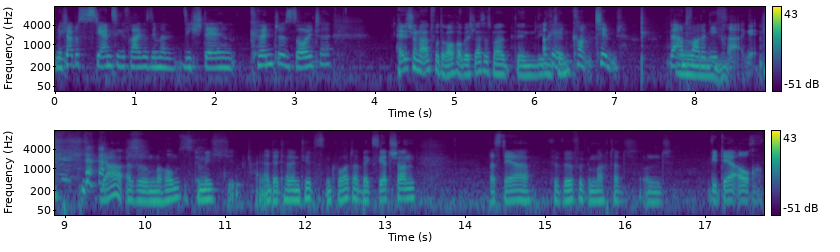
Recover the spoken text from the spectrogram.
Und ich glaube, das ist die einzige Frage, die man sich stellen könnte, sollte. Hätte ich schon eine Antwort drauf, aber ich lasse es mal den lieben okay, Tim. Okay, komm, Tim. Beantworte ähm, die Frage. Ja, also Mahomes ist für mich einer der talentiertesten Quarterbacks jetzt schon. Was der für Würfe gemacht hat und wie der auch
